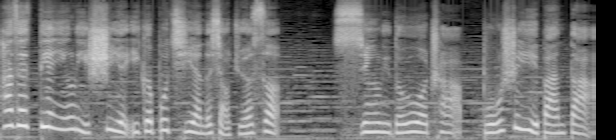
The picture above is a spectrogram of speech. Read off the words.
他在电影里饰演一个不起眼的小角色，心里的落差不是一般大。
